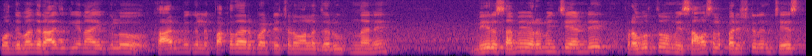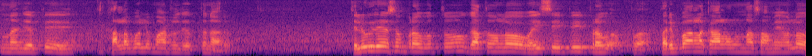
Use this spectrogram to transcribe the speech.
కొద్దిమంది రాజకీయ నాయకులు కార్మికుల్ని పక్కదారి పట్టించడం వల్ల జరుగుతుందని మీరు సమ్మె విరమించేయండి ప్రభుత్వం మీ సమస్యలు పరిష్కరణ చేస్తుందని చెప్పి కళ్ళబొల్లి మాటలు చెప్తున్నారు. తెలుగుదేశం ప్రభుత్వం గతంలో వైసీపీ ప్రభు పరిపాలన కాలంలో ఉన్న సమయంలో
